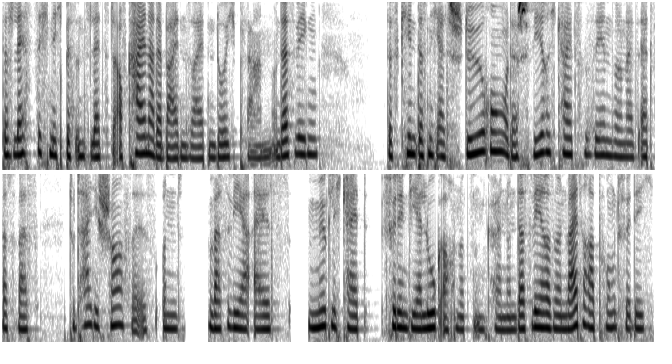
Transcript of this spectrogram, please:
das lässt sich nicht bis ins Letzte auf keiner der beiden Seiten durchplanen. Und deswegen das Kind das nicht als Störung oder Schwierigkeit zu sehen, sondern als etwas, was total die Chance ist und was wir als Möglichkeit für den Dialog auch nutzen können. Und das wäre so ein weiterer Punkt für dich,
